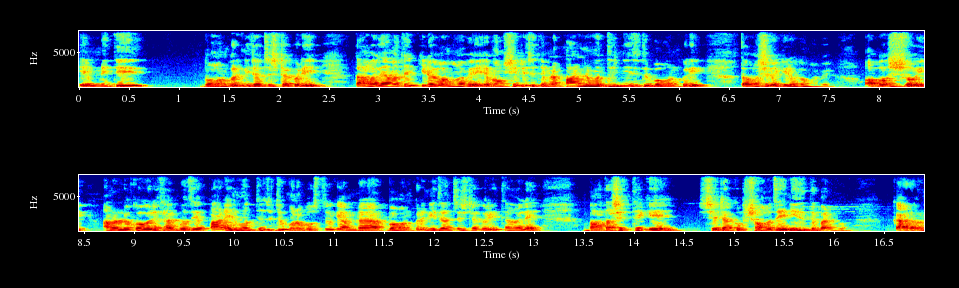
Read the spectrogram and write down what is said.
এমনিতেই বহন করে নিয়ে যাওয়ার চেষ্টা করি, তাহলে আমাদের কীরকম হবে? এবং সেটি যদি আমরা পানির মধ্যে নিয়ে যদি বহন করি, তখন সেটা কীরকম হবে? অবশ্যই আমরা লক্ষ্য করে থাকব যে পানির মধ্যে যদি কোনো বস্তুকে আমরা বহন করে নিয়ে যাওয়ার চেষ্টা করি, তাহলে বাতাসের থেকে সেটা খুব সহজেই নিয়ে যেতে পারব। কারণ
